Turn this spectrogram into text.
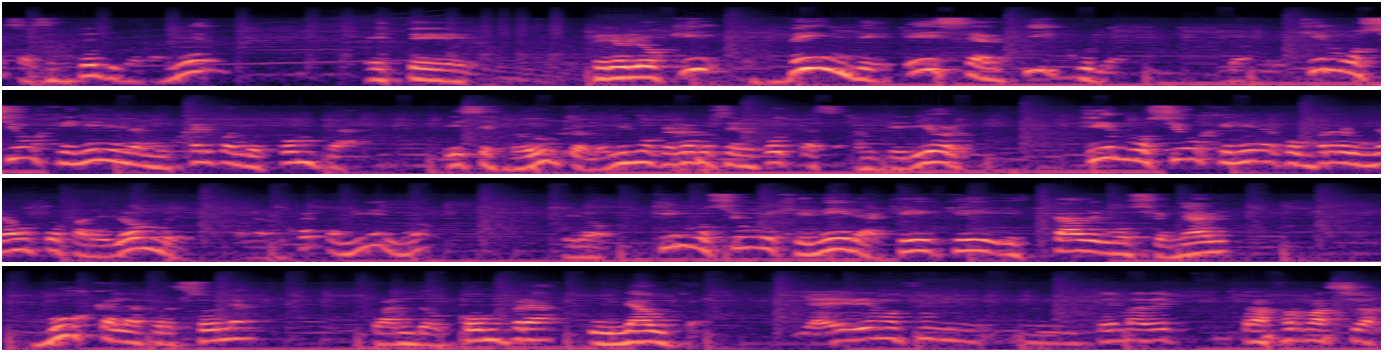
sea, sintético también. Este, pero lo que vende ese artículo, lo- qué emoción genera en la mujer cuando compra ese producto, lo mismo que hablamos en el podcast anterior, qué emoción genera comprar un auto para el hombre, para la mujer también, ¿no? Pero qué emoción le genera, qué, qué estado emocional busca la persona cuando compra un auto. Y ahí vemos un, un tema de transformación.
